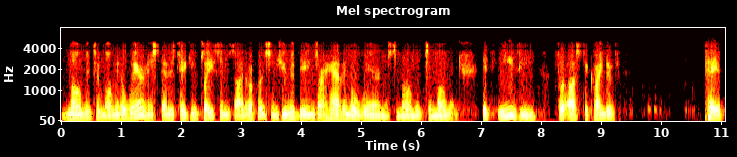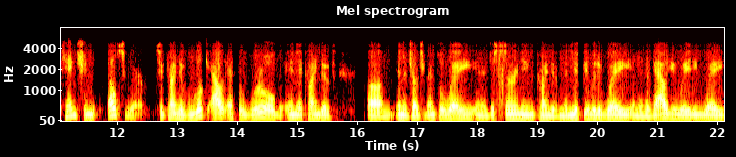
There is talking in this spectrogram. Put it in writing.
moment to moment awareness that is taking place inside of a person. Human beings are having awareness moment to moment. It's easy for us to kind of pay attention elsewhere, to kind of look out at the world in a kind of um, in a judgmental way, in a discerning, kind of manipulative way, in an evaluating way.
